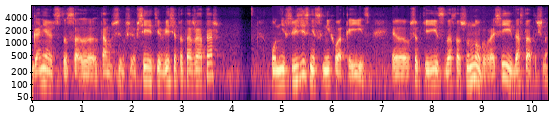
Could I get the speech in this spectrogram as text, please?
гоняются э, там все эти, весь этот ажиотаж, он не в связи с нехваткой яиц. Все-таки яиц достаточно много в России, достаточно.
